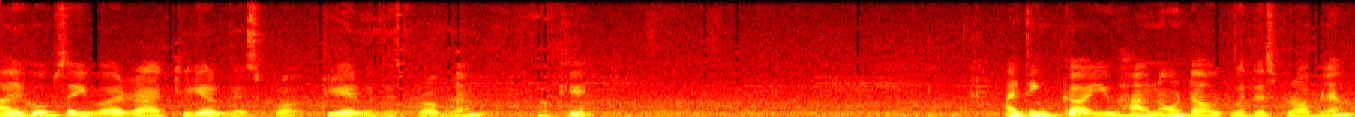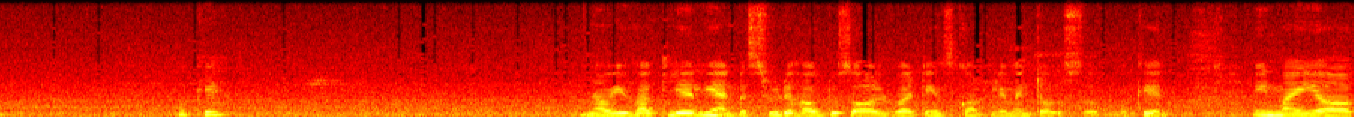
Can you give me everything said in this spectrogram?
I hope so you are uh, clear this clear with this problem okay? I think uh, you have no doubt with this problem okay? Now you have clearly understood how to solve tens complement also okay? In my uh,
